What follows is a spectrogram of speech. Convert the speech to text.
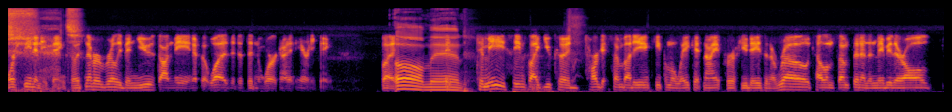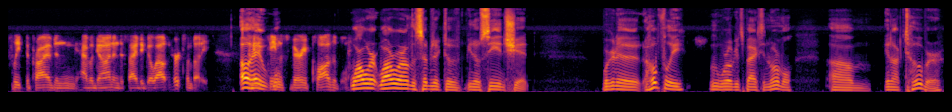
or seen anything, so it's never really been used on me. And if it was, it just didn't work, and I didn't hear anything. But Oh man. to me seems like you could target somebody and keep them awake at night for a few days in a row, tell them something, and then maybe they're all sleep deprived and have a gun and decide to go out and hurt somebody. Oh hey, it seems very plausible. while we're while we're on the subject of you know seeing shit, we're gonna hopefully when the world gets back to normal, um, in October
